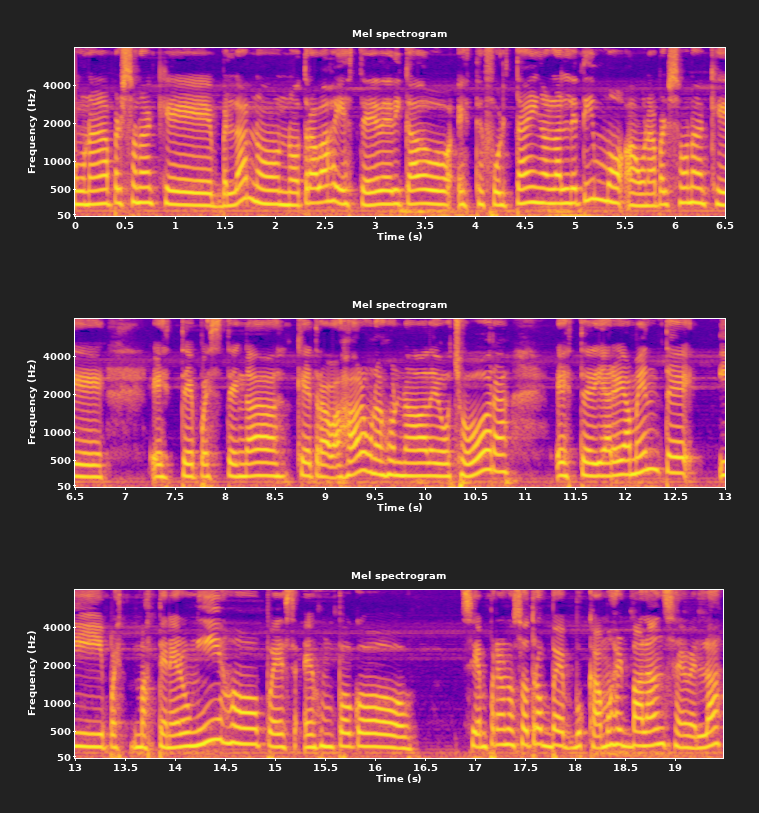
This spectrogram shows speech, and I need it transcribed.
una persona que, ¿verdad? No, no trabaja y esté dedicado este, full time al atletismo a una persona que, este, pues tenga que trabajar una jornada de ocho horas, este, diariamente y pues más tener un hijo, pues es un poco siempre nosotros buscamos el balance, ¿verdad?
